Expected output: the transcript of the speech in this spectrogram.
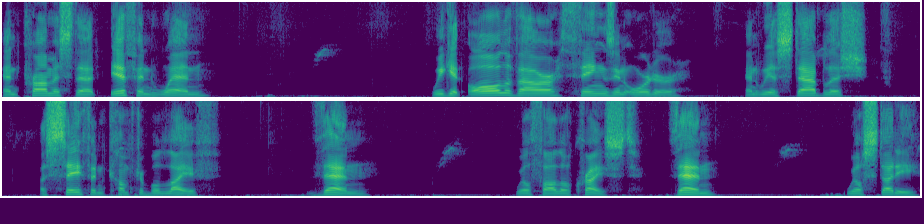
and promise that if and when we get all of our things in order and we establish a safe and comfortable life, then we'll follow Christ. Then we'll study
